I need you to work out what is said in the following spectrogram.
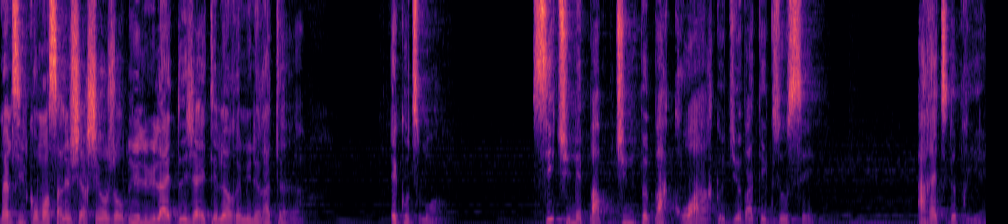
Même s'il commence à le chercher aujourd'hui, lui, il a déjà été leur rémunérateur. Écoute-moi. Si tu, ne peux pas croire que Dieu va t'exaucer, arrête de prier.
